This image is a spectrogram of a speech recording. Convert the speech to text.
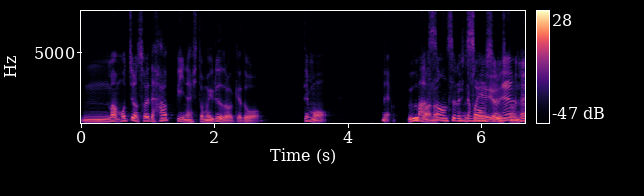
うん、まあもちろんそれでハッピーな人もいるだろうけど、でも、ね、ウーバーの、まあ損する人もいるよね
